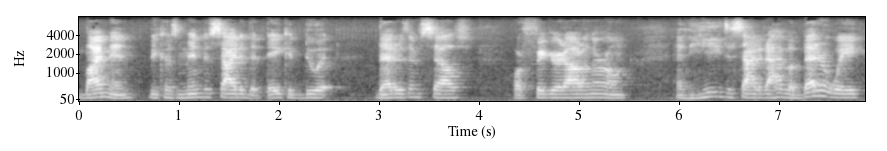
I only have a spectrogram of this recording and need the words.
by men because men decided that they could do it better themselves or figure it out on their own. And He decided, I have a better way.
